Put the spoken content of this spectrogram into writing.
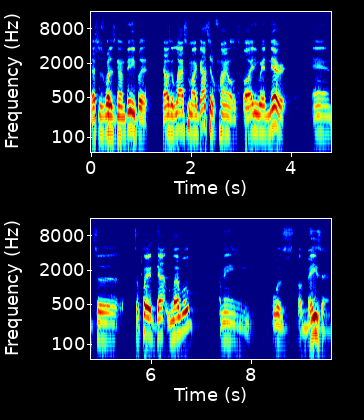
that's just what it's gonna be. But that was the last time I got to the finals or anywhere near it, and to to play at that level, I mean, was amazing.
